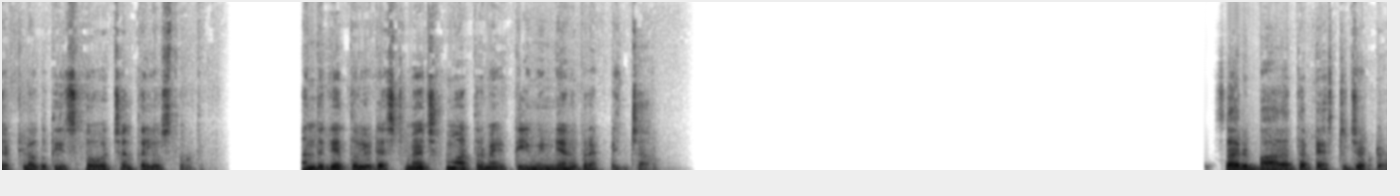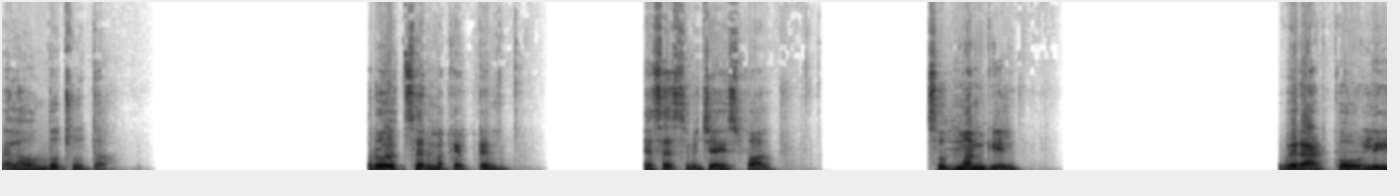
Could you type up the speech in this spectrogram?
జట్టులోకి తీసుకోవచ్చని తెలుస్తుంది. అందుకే తొలి టెస్ట్ మ్యాచ్కు మాత్రమే టీమిండియాను ప్రకటించారు. ఒకసారి భారత టెస్ట్ జట్టు ఎలా ఉందో చూద్దాం. రోహిత్ శర్మ కెప్టెన్ యశస్వి జైస్వాల్ శుభ్మన్ గిల్ విరాట్ కోహ్లీ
